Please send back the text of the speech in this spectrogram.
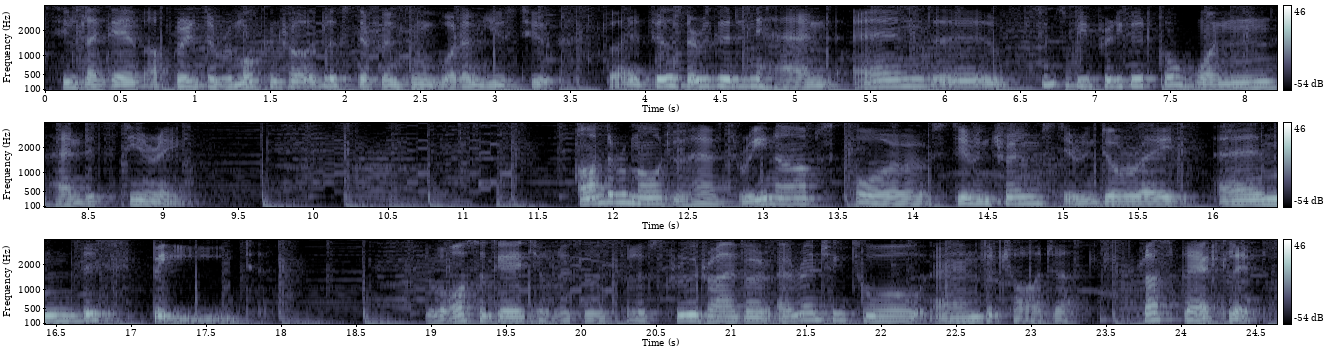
Seems like they have upgraded the remote control, it looks different from what I'm used to, but it feels very good in the hand and uh, seems to be pretty good for one-handed steering. On the remote you have three knobs for steering trim, steering dual rate and the speed. You will also get your little Phillips screwdriver, a wrenching tool and the charger, plus spare clips,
